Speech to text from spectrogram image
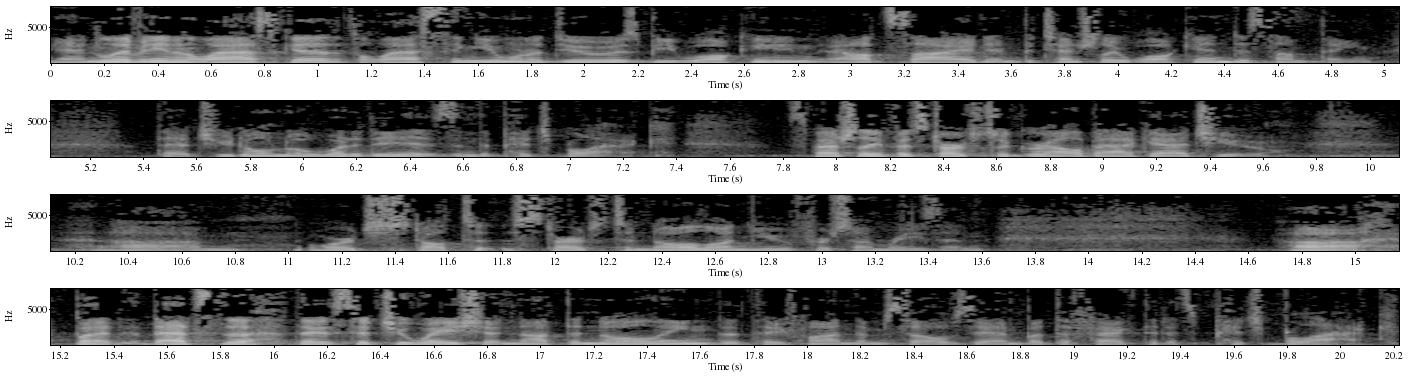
And living in Alaska, the last thing you want to do is be walking outside and potentially walk into something that you don't know what it is in the pitch black especially if it starts to growl back at you, um, or it starts to null on you for some reason. Uh, but that's the, the situation, not the nulling that they find themselves in, but the fact that it's pitch black.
